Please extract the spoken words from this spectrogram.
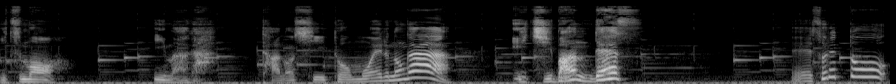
いつも今が楽しいと思えるのが一番です。えそれと、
